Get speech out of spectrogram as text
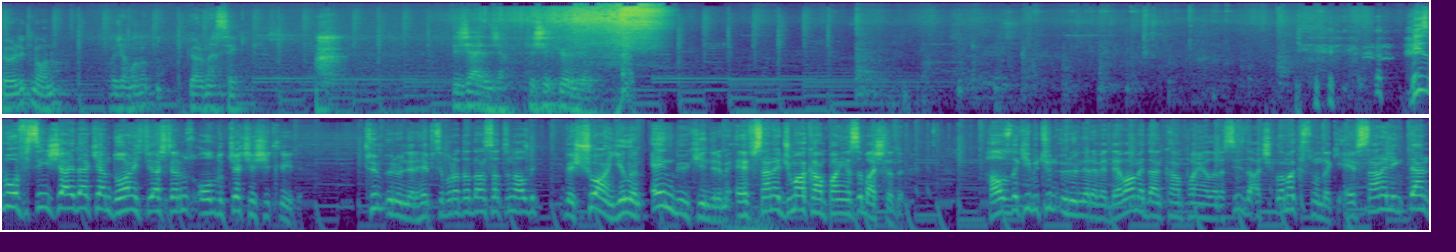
Gördük mü onu? Hocam onu görmezsek rica edeceğim. Teşekkür ediyorum. Biz bu ofisi inşa ederken doğan ihtiyaçlarımız oldukça çeşitliydi. Tüm ürünleri hepsi buradan satın aldık ve şu an yılın en büyük indirimi Efsane Cuma kampanyası başladı. Havuz'daki bütün ürünlere ve devam eden kampanyalara siz de açıklama kısmındaki efsane linkten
